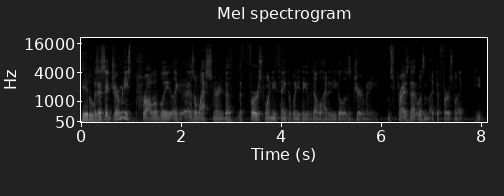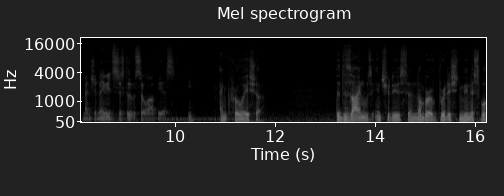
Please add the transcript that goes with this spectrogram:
Spain, I was gonna say Germany's probably like as a Westerner, the the first one you think of when you think of the double-headed eagle is Germany. I'm surprised that wasn't like the first one like he mentioned. Maybe it's just because it was so obvious. and Croatia. The design was introduced in a number of British municipal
